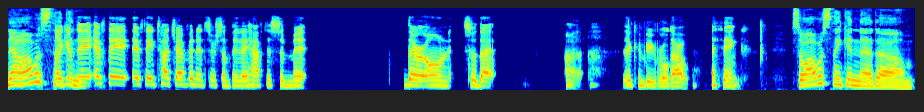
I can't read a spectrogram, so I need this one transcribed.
Now I was thinking, Like if they if they if they touch evidence or something, they have to submit their own so that uh, they can be ruled out. I think. So I was thinking that, um,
